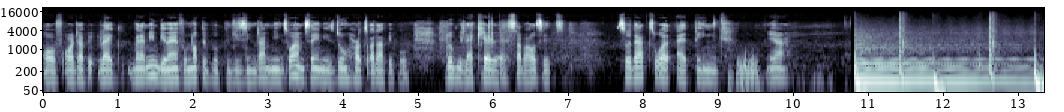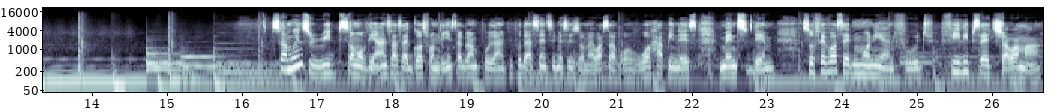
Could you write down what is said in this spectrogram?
of other people like when i mean be mindful not people pleasing. That means what i'm saying is don't hurt other people. Don't be like careless about it. So that's what i think. Yeah So I'm going to read some of the answers I got from the Instagram poll and people that sent me messages on my WhatsApp of what happiness meant to them. So Favor said money and food. Philip said shawarma.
